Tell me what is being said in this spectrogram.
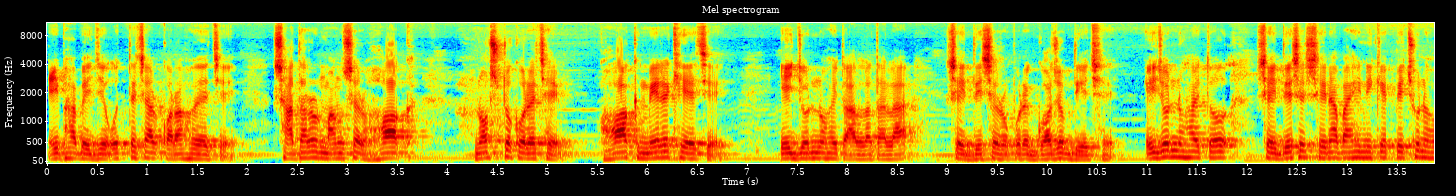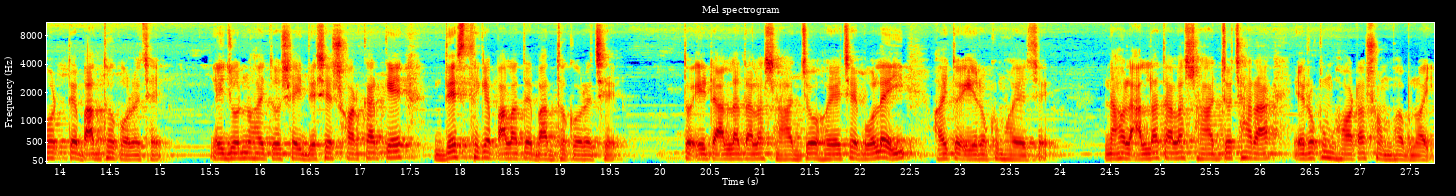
এইভাবে যে অত্যাচার করা হয়েছে, সাধারণ মানুষের হক নষ্ট করেছে, হক মেরে খেয়েছে, এই জন্য হয়তো আল্লাহ তালা সেই দেশের ওপরে গজব দিয়েছে, এই জন্য হয়তো সেই দেশের সেনাবাহিনীকে পেছনে হটতে বাধ্য করেছে। এই জন্য হয়তো সেই দেশের সরকারকে দেশ থেকে পালাতে বাধ্য করেছে। তো এটা আল্লাহ তালার সাহায্য হয়েছে বলেই হয়তো এরকম হয়েছে। না হলে আল্লাহ তালার সাহায্য ছাড়া এরকম হওয়াটা সম্ভব নয়।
